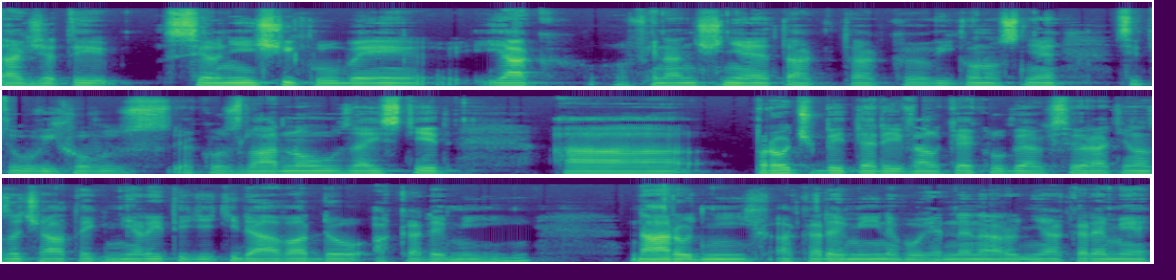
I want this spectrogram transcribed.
Takže ty silnější kluby, jak finančně, tak, tak výkonnostně si tu výchovu jako zvládnou zajistit. A proč by tedy velké kluby, jak se vrátil na začátek, měly ty děti dávat do akademií, národních akademií nebo jedné národní akademie,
